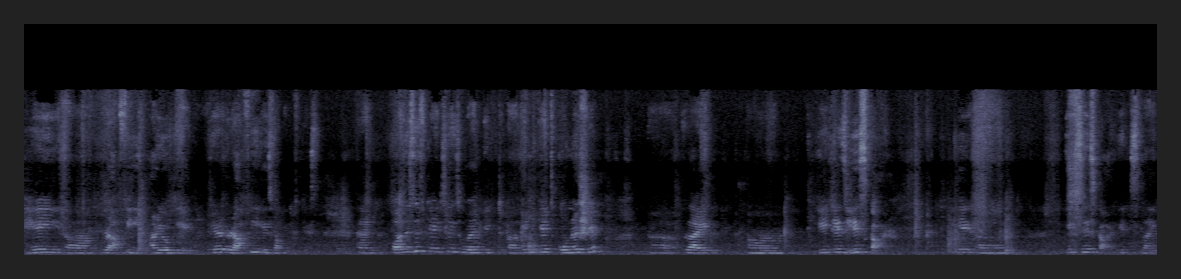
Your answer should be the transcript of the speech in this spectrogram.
hey, uh, Rafi, are you okay? Here, Rafi is vocative case. And possessive case is when it uh, indicates ownership, uh, like it is his car. He, uh, it's his car. It's like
